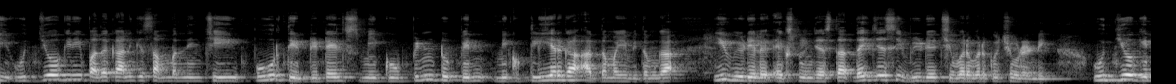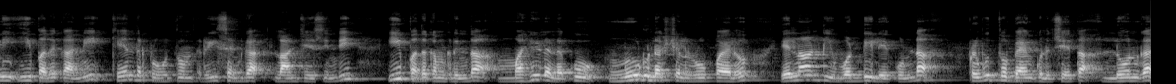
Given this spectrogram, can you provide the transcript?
ఈ ఉద్యోగిని పథకానికి సంబంధించి పూర్తి డీటెయిల్స్ మీకు పిన్ టు పిన్ మీకు క్లియర్గా అర్థమయ్యే విధంగా ఈ వీడియోలో ఎక్స్ప్లెయిన్ చేస్తా. దయచేసి వీడియో చివరి వరకు చూడండి. ఉద్యోగిని ఈ పథకాన్ని కేంద్ర ప్రభుత్వం రీసెంట్గా లాంచ్ చేసింది. ఈ పథకం క్రింద మహిళలకు మూడు లక్షల రూపాయలు ఎలాంటి వడ్డీ లేకుండా ప్రభుత్వ బ్యాంకుల చేత లోన్గా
